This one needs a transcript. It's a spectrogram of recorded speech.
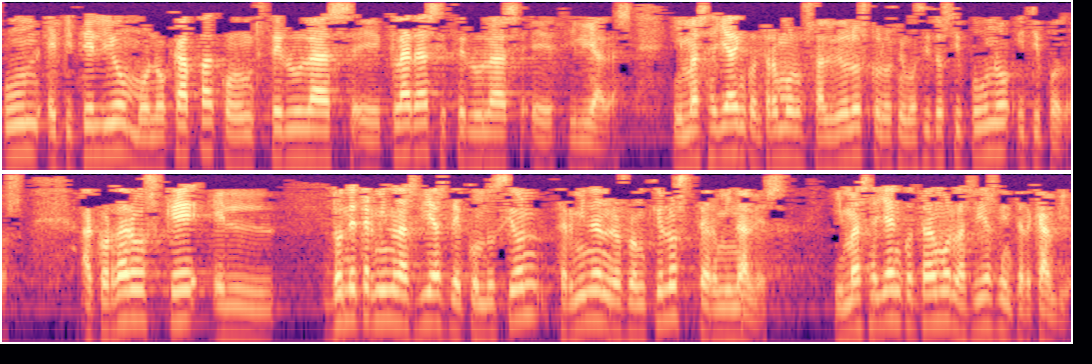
un epitelio monocapa con células eh, claras y células eh, ciliadas. Y más allá encontramos los alveolos con los neumocitos tipo 1 y tipo 2. Acordaros que el, ¿dónde terminan las vías de conducción? Terminan en los bronquiolos terminales. Y más allá encontramos las vías de intercambio.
